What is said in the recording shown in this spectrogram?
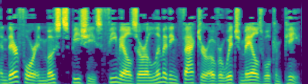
and therefore in most species females are a limiting factor over which males will compete.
